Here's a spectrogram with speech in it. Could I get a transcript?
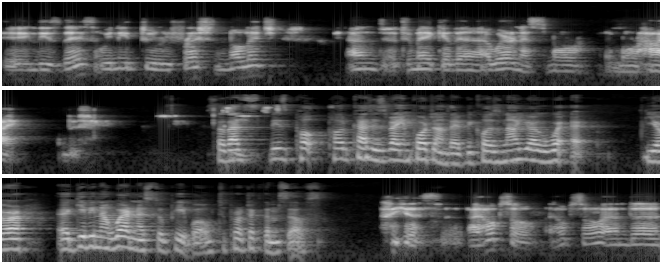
in these days. We need to refresh the knowledge and uh, to make the awareness more more high on this. So that's this po- podcast is very important there because now you are you're uh, giving awareness to people to protect themselves. yes, I hope so. I hope so, and uh,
